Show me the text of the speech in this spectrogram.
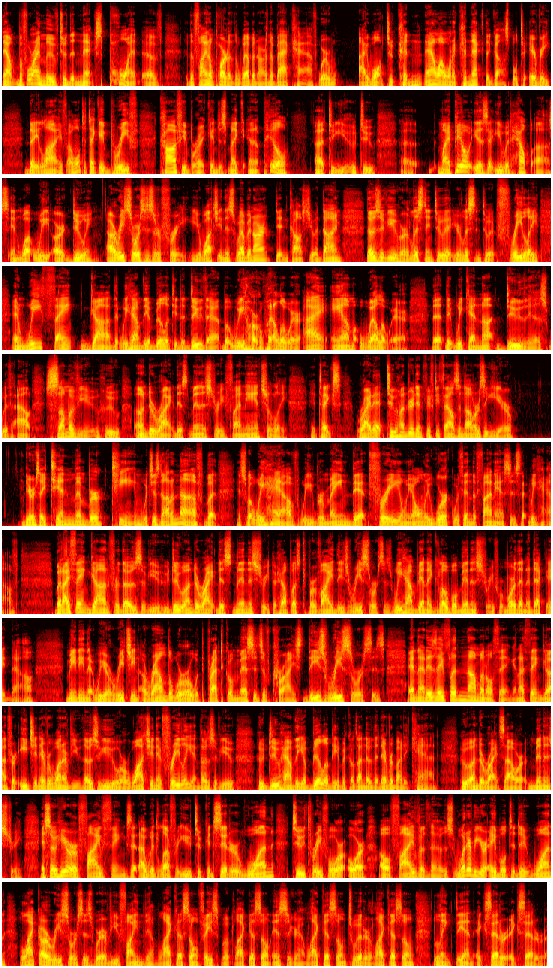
Now, before I move to the next point of the final part of the webinar, the back half, where I want to con- now I want to connect the gospel to everyday life. I want to take a brief coffee break and just make an appeal uh, to you to uh, my appeal is that you would help us in what we are doing. Our resources are free. You're watching this webinar, didn't cost you a dime. Those of you who are listening to it, you're listening to it freely. And we thank God that we have the ability to do that, but we are well aware, I am well aware, that, that we cannot do this without some of you who underwrite this ministry financially. It takes right at $250,000 a year there's a 10 member team, which is not enough, but it's what we have. We remain debt free and we only work within the finances that we have. But I thank God for those of you who do underwrite this ministry to help us to provide these resources. We have been a global ministry for more than a decade now meaning that we are reaching around the world with the practical message of Christ, these resources, and that is a phenomenal thing. And I thank God for each and every one of you, those of you who are watching it freely, and those of you who do have the ability, because I know that everybody can, who underwrites our ministry. And so here are five things that I would love for you to consider one, two, three, four, or all five of those, whatever you're able to do. One, like our resources wherever you find them, like us on Facebook Facebook, like us on Instagram, like us on Twitter, like us on LinkedIn, etc., etc.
